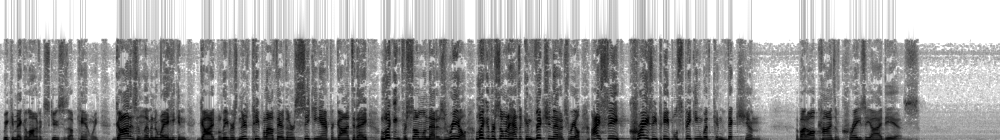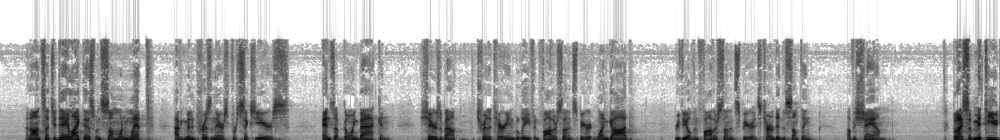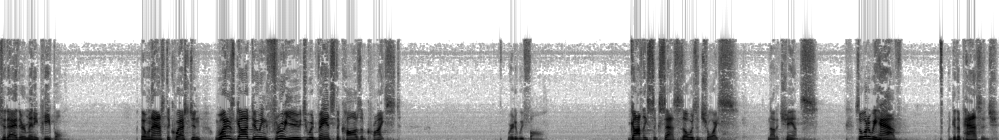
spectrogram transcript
we can make a lot of excuses up, can't we? God isn't limited the way He can guide believers. And there's people out there that are seeking after God today, looking for someone that is real, looking for someone that has a conviction that it's real. I see crazy people speaking with conviction about all kinds of crazy ideas. And on such a day like this, when someone went having been in prison there for six years, ends up going back and shares about the Trinitarian belief in Father, Son, and Spirit. One God revealed in Father, Son, and Spirit. It's turned into something of a sham. But I submit to you today, there are many people that when asked the question, what is God doing through you to advance the cause of Christ? Where do we fall? Godly success is always a choice, not a chance. So, what do we have? Look at the passage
